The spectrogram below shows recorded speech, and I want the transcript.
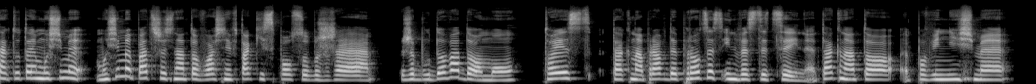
Tak, tutaj musimy, musimy patrzeć na to właśnie w taki sposób, że, że budowa domu to jest tak naprawdę proces inwestycyjny. Tak na to powinniśmy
